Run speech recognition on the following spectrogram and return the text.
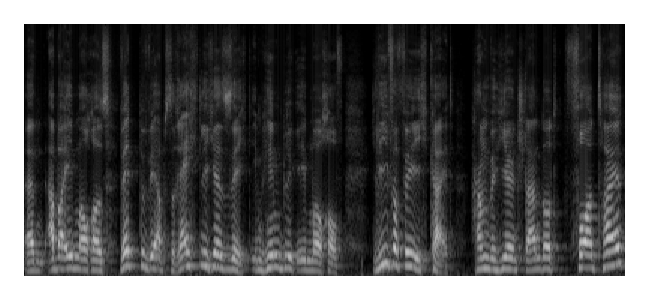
ähm, aber eben auch aus wettbewerbsrechtlicher Sicht im Hinblick eben auch auf Lieferfähigkeit haben wir hier einen Standortvorteil.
